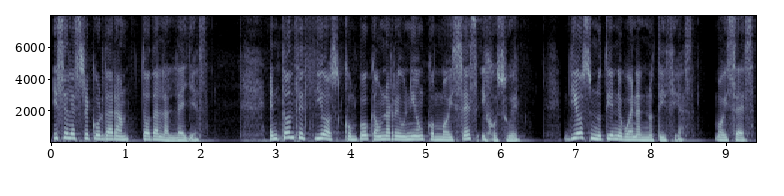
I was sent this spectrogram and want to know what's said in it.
y se les recordarán todas las leyes. Entonces Dios convoca una reunión con Moisés y Josué. Dios no tiene buenas noticias. Moisés,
